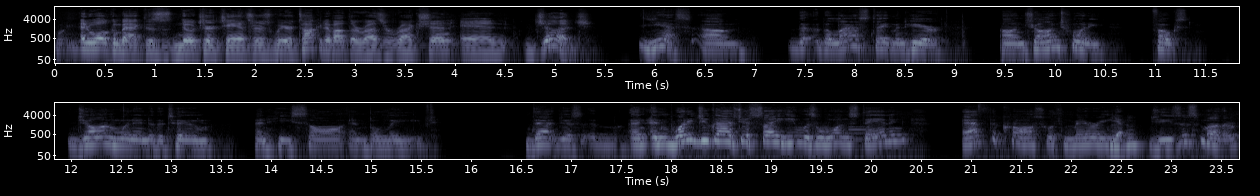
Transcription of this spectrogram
Real quick one. And welcome back. This is No Church Answers. We are talking about the resurrection and Judge. Yes. Um, the the last statement here on John 20, folks, John went into the tomb and he saw and believed. That just and and what did you guys just say? He was the one standing at the cross with Mary, Yep. Jesus' mother.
